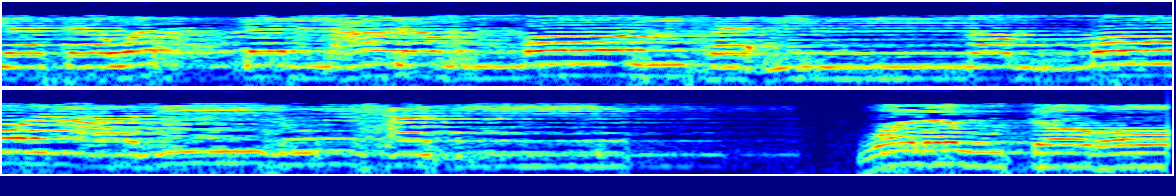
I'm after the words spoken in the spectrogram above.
يتوكل على الله فإن الله عزيز حكيم. ولو ترى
